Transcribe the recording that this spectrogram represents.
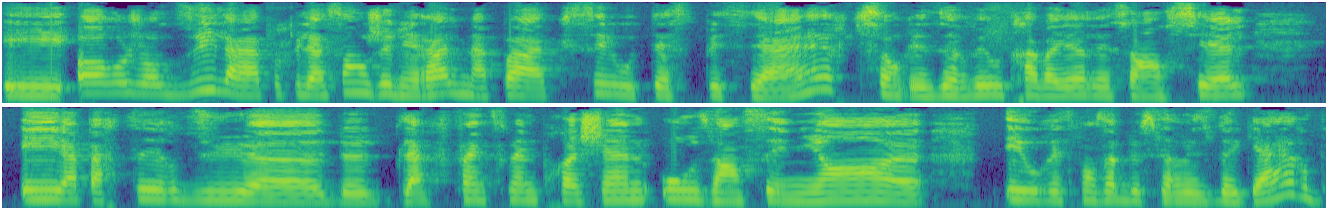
Et or, aujourd'hui, la population en général n'a pas accès aux tests PCR qui sont réservés aux travailleurs essentiels et à partir du euh, de, de la fin de semaine prochaine aux enseignants euh, et aux responsables de services de garde.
